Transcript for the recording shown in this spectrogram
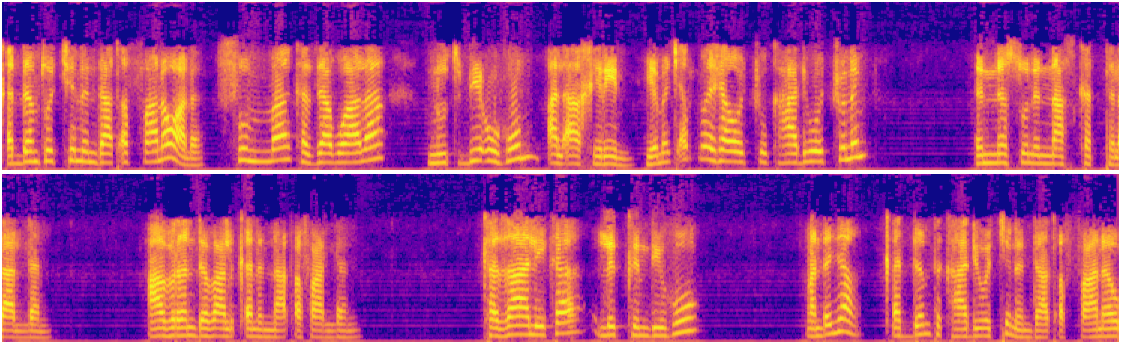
ቀደምቶችን እንዳጠፋ ነው አለ። ثم ከዚያ በኋላ ኑትቢዑሁም አልአኺሪን የመጨረሻዎቹ ከሃዲዎቹንም እነሱን እናስከትላለን። አብረን ደባልቀን እናጠፋለን ከዛሊከ ልክ እንዲሁ አንደኛ ቀደምት ከሃዲዎችን እንዳጠፋ ነው።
